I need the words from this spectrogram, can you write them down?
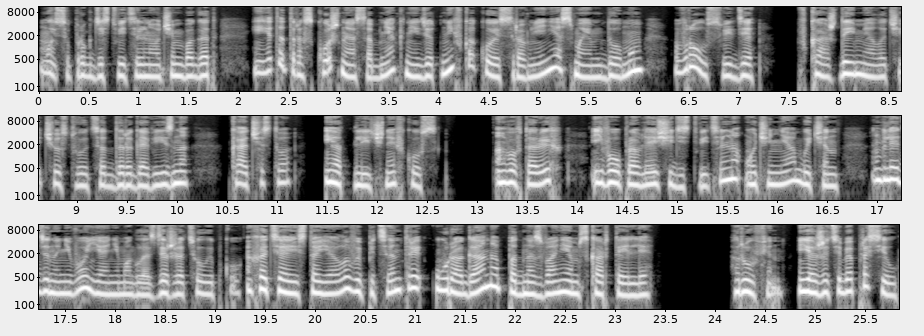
Мой супруг действительно очень богат, и этот роскошный особняк не идет ни в какое сравнение с моим домом в Роусвиде. В каждой мелочи чувствуется дороговизна, качество и отличный вкус. А во-вторых, его управляющий действительно очень необычен. Глядя на него, я не могла сдержать улыбку, хотя и стояла в эпицентре урагана под названием Скартелли. «Руфин, я же тебя просил!»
